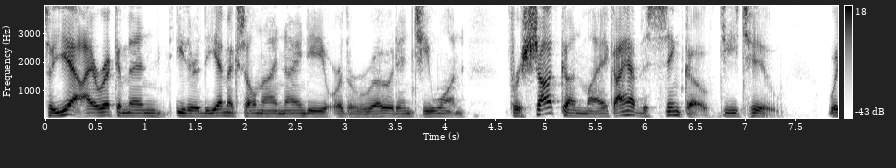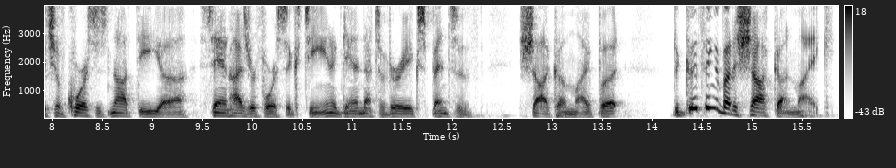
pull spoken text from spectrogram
So yeah, I recommend either the MXL 990 or the Rode NT1. For shotgun mic, I have the Synco D2, which of course is not the uh, Sennheiser 416. Again, that's a very expensive shotgun mic. But the good thing about a shotgun mic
